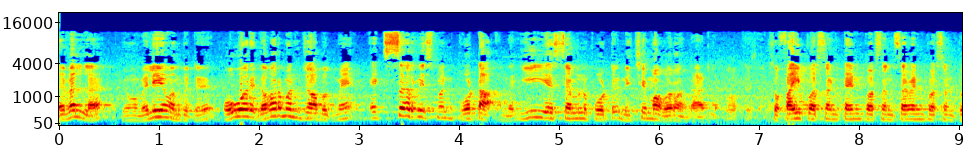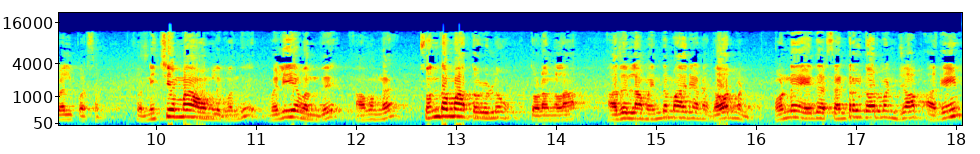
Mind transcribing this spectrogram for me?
லெவல்ல இவங்க வெளியே வந்துட்டு ஒவ்வொரு கவர்மெண்ட் ஜாபுக்குமே எக்ஸ் சர்வீஸ்மேன் கோட்டா இந்த இஎஸ்எம்னு போட்டு நிச்சயமா வரும் அந்த ஆட்ல so five percent ten percent seven percent twelve percent so நிச்சயமா அவங்களுக்கு வந்து வெளியே வந்து அவங்க சொந்தமா தொழிலும் தொடங்கலாம். அது இல்லாம இந்த மாதிரியான கவர்மெண்ட் ஒன்னு either central government job again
